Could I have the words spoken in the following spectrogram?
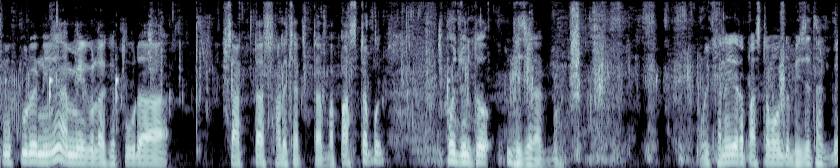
পুকুরে নিয়ে আমি এগুলোকে পুরা চারটা, সাড়ে চারটা বা পাঁচটা পর- পর্যন্ত ভিজে রাখব। ওইখানেই এরা পাঁচটা পর্যন্ত ভিজে থাকবে।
